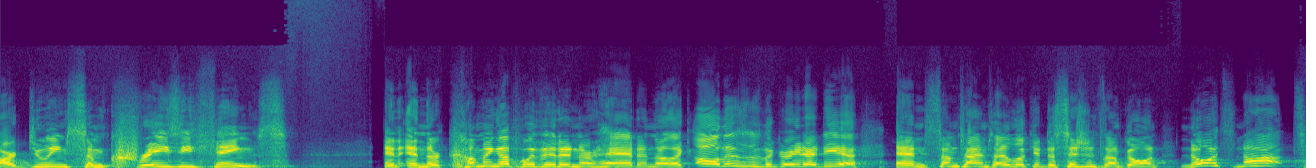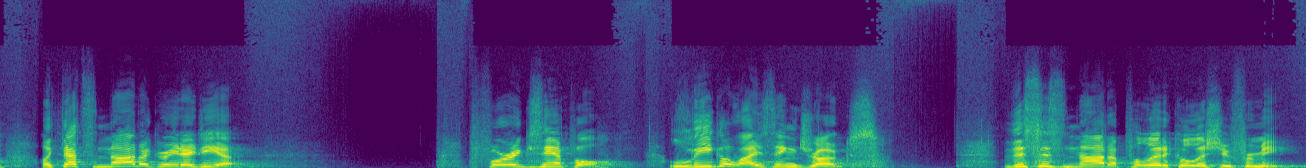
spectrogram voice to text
are doing some crazy things. And, and they're coming up with it in their head and they're like, oh, this is the great idea. And sometimes I look at decisions and I'm going, no, it's not. Like, that's not a great idea. For example, legalizing drugs. This is not a political issue for me.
